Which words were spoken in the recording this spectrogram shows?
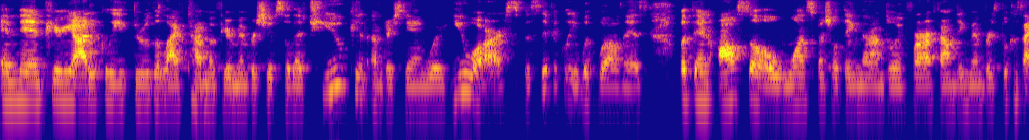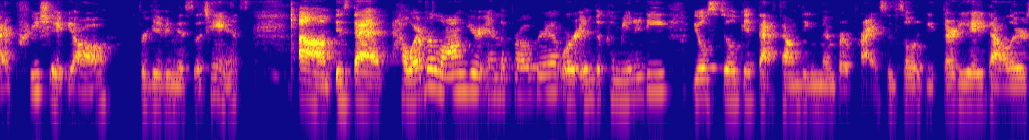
and then periodically through the lifetime of your membership so that you can understand where you are specifically with wellness. But then also, one special thing that I'm doing for our founding members because I appreciate y'all for giving this a chance um, is that however long you're in the program or in the community, you'll still get that founding member price. And so it'll be $38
